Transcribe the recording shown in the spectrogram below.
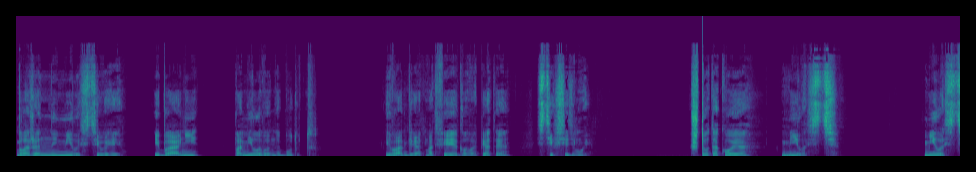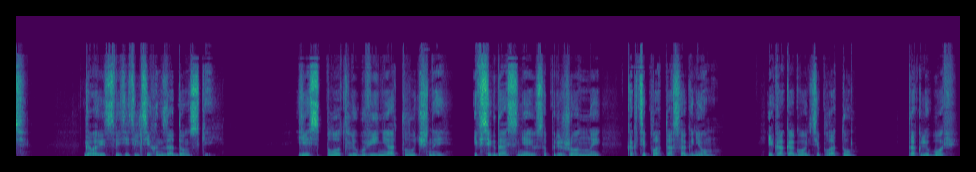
«Блаженны милостивые, ибо они помилованы будут». Евангелие от Матфея, глава 5, стих 7. Что такое милость? Милость, говорит святитель Тихон Задонский, есть плод любви неотлучной и всегда с нею сопряженной как теплота с огнем. И как огонь теплоту, так любовь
